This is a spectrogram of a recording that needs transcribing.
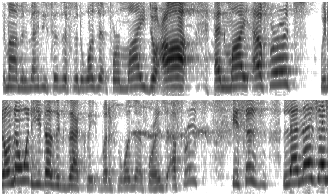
Imam al-Mahdi says if it wasn't for my dua and my efforts, we don't know what he does exactly, but if it wasn't for his efforts, he says, لَنَزَلَ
